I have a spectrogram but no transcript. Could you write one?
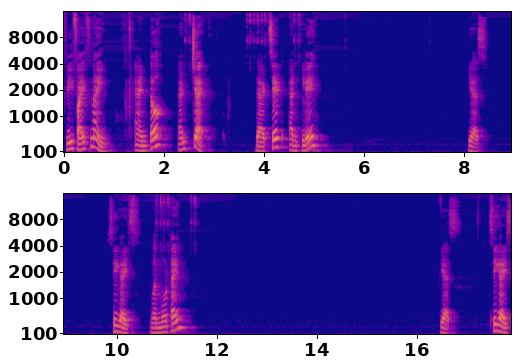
359 enter and check. That's it and play. Yes see guys one more time. Yes. See guys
